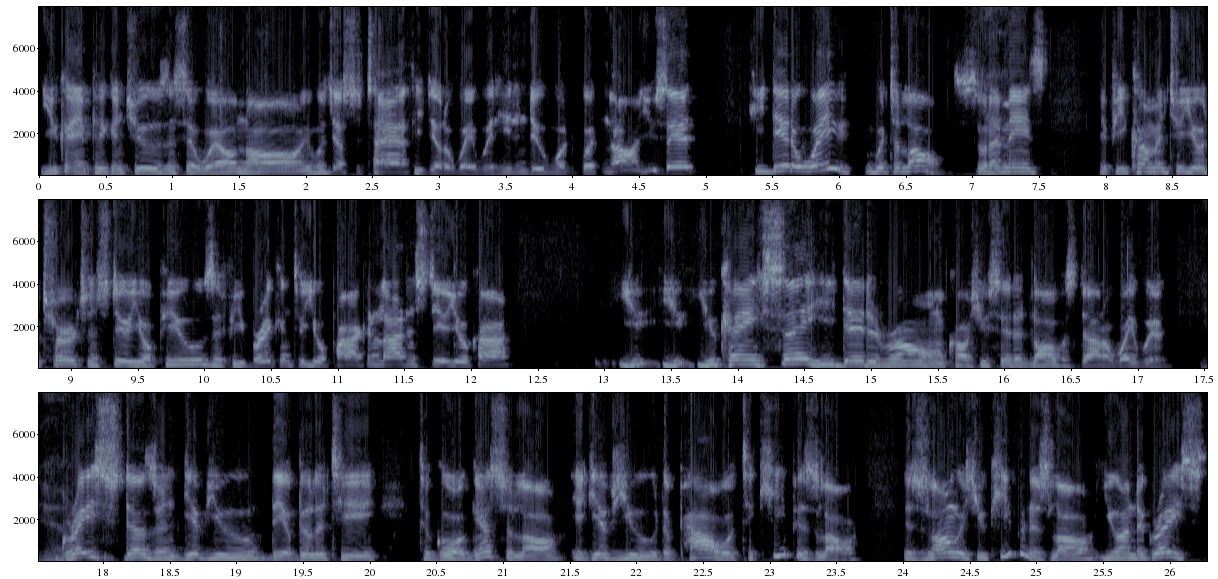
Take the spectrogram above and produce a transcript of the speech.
you can't pick and choose and say, well, no, it was just a tithe he did away with. He didn't do what, what, no, you said he did away with the law. So that means if he come into your church and steal your pews, if he break into your parking lot and steal your car, you, you, you can't say he did it wrong because you said the law was done away with. Yeah. Grace doesn't give you the ability to go against the law. It gives you the power to keep his law. As long as you keep in his law, you're under grace.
